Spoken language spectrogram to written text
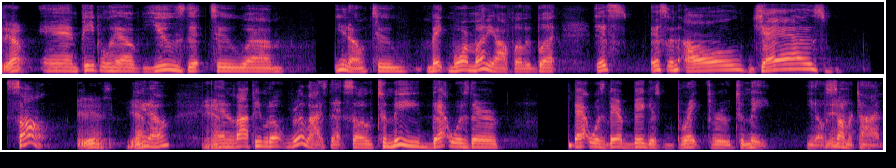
Yeah. And people have used it to, um, you know, to make more money off of it. But it's it's an all jazz song. It is. Yeah. You know, yeah. and a lot of people don't realize that. So to me, that was their that was their biggest breakthrough to me. You know, yeah. summertime.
